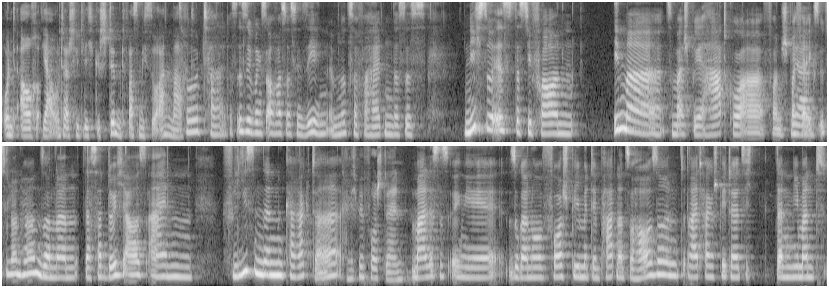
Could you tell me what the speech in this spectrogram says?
und auch ja unterschiedlich gestimmt, was mich so anmacht. Total. Das ist übrigens auch was, was wir sehen im Nutzerverhalten, dass es nicht so ist, dass die Frauen immer zum Beispiel Hardcore von Sprecher Ja. XY hören, sondern das hat durchaus einen fließenden Charakter. Kann ich mir vorstellen. Mal ist es irgendwie sogar nur Vorspiel mit dem Partner zu Hause und drei Tage später hört sich dann jemand,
